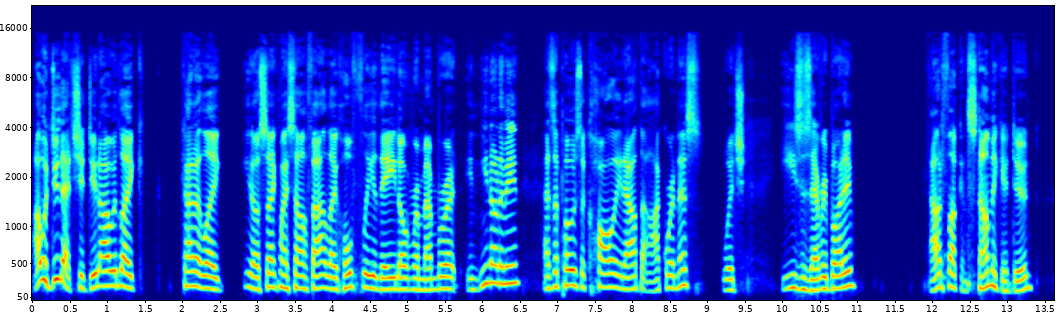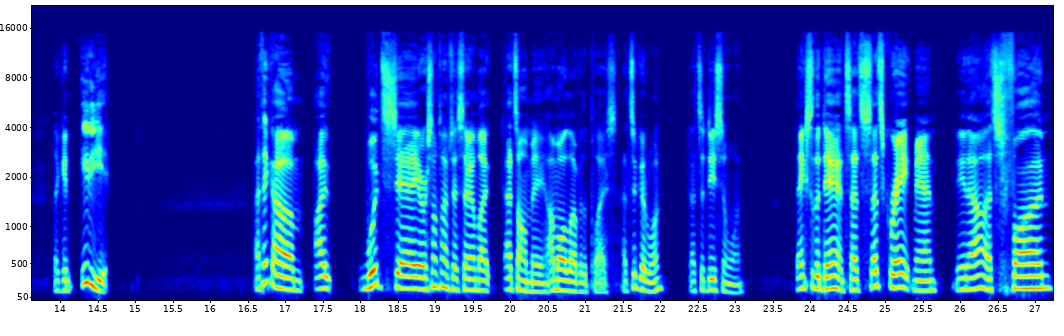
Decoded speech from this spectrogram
I would do that shit, dude. I would like kind of like, you know, psych myself out. Like, hopefully they don't remember it. You know what I mean? As opposed to calling out the awkwardness, which eases everybody. I would fucking stomach it, dude. Like an idiot. I think um I would say, or sometimes I say, I'm like, that's on me. I'm all over the place. That's a good one. That's a decent one. Thanks for the dance. That's that's great, man. You know, that's fun.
